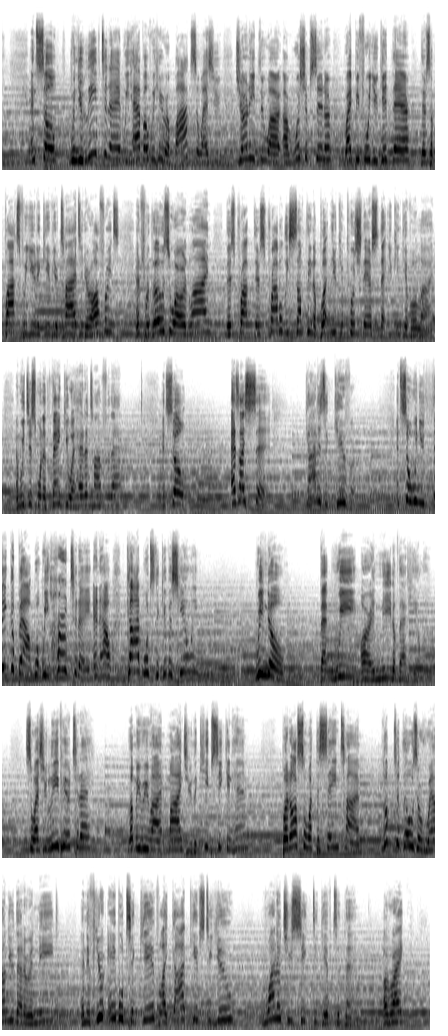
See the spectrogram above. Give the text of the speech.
And so when you leave today, we have over here a box. So as you journey through our, our worship center, right before you get there, there's a box for you to give your tithes and your offerings. And for those who are online, there's, pro- there's probably something, a button you can push there so that you can give online. And we just want to thank you ahead of time for that. And so, as I said, God is a giver. And so, when you think about what we heard today and how God wants to give us healing, we know that we are in need of that healing. So, as you leave here today, let me remind you to keep seeking Him, but also at the same time, look to those around you that are in need. And if you're able to give like God gives to you, why don't you seek to give to them? All right?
